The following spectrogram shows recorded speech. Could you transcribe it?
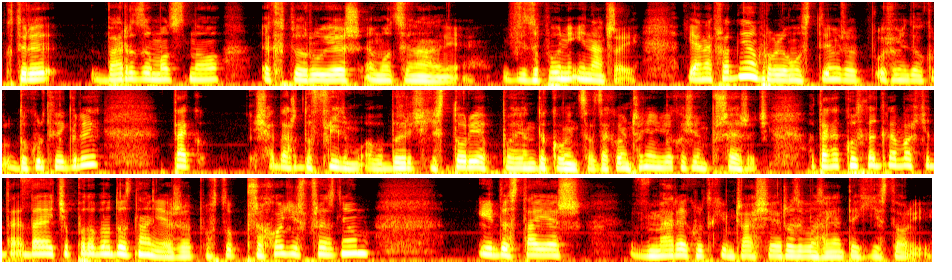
który bardzo mocno eksplorujesz emocjonalnie. Zupełnie inaczej. Ja na przykład nie mam problemu z tym, że usiąść do, do krótkiej gry, tak siadasz do filmu, aby obejrzeć historię potem do końca, zakończeniem i jakoś ją przeżyć. A taka krótka gra właśnie da, daje ci podobne doznanie, że po prostu przechodzisz przez nią i dostajesz w miarę krótkim czasie rozwiązania tej historii.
